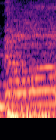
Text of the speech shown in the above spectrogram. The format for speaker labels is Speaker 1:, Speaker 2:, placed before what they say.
Speaker 1: know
